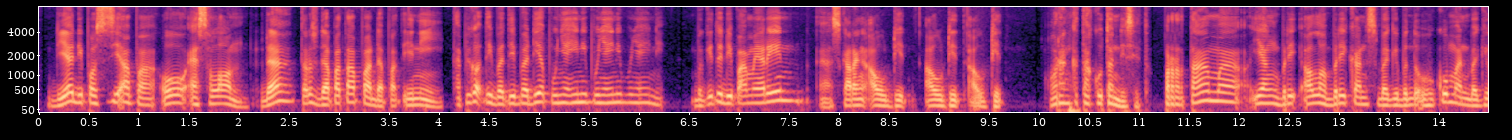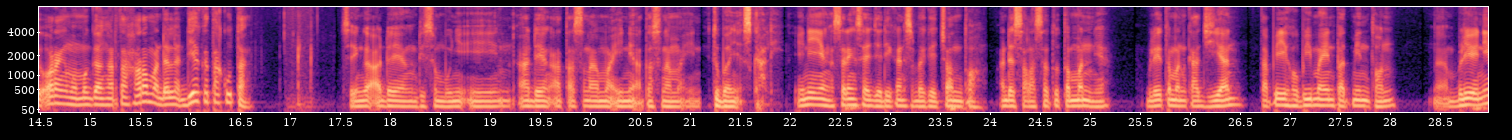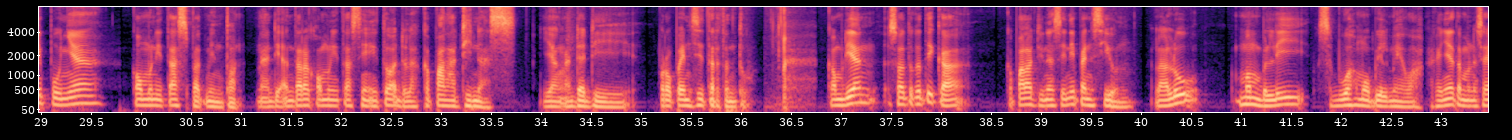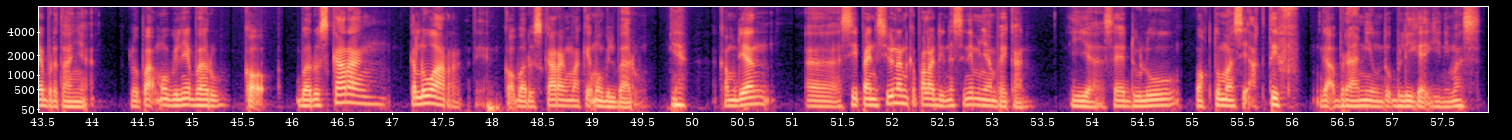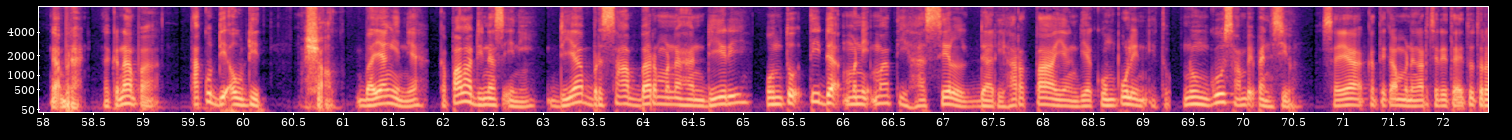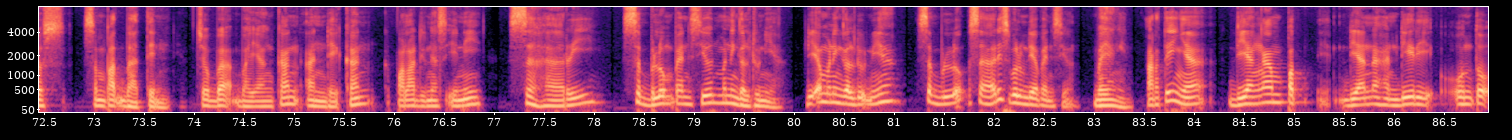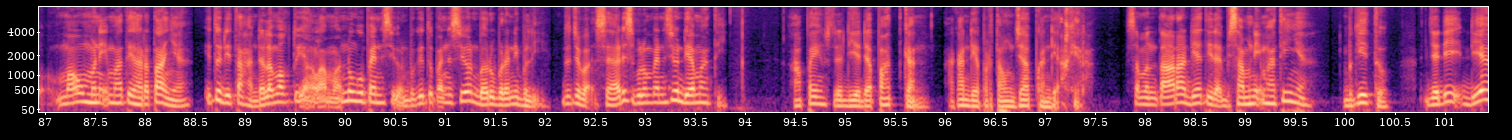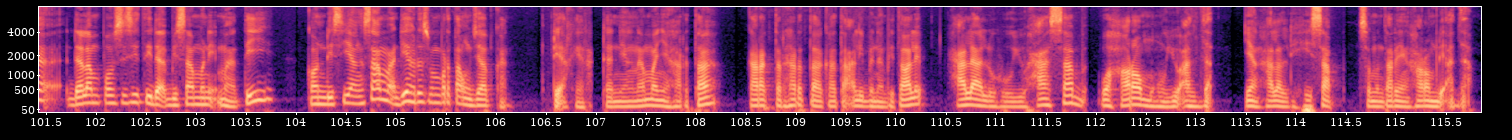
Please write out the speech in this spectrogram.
dia di posisi apa? Oh, eselon. Udah, terus dapat apa? Dapat ini. Tapi kok tiba-tiba dia punya ini, punya ini, punya ini. Begitu dipamerin, nah sekarang audit, audit, audit. Orang ketakutan di situ. Pertama yang beri, Allah berikan sebagai bentuk hukuman bagi orang yang memegang harta haram adalah dia ketakutan. Sehingga ada yang disembunyiin, ada yang atas nama ini, atas nama ini. Itu banyak sekali. Ini yang sering saya jadikan sebagai contoh. Ada salah satu teman ya, beliau teman kajian, tapi hobi main badminton. Nah, beliau ini punya komunitas badminton. Nah, di antara komunitasnya itu adalah kepala dinas yang ada di provinsi tertentu. Kemudian suatu ketika kepala dinas ini pensiun, lalu membeli sebuah mobil mewah. Akhirnya teman saya bertanya, "Loh Pak, mobilnya baru. Kok baru sekarang keluar? Kok baru sekarang pakai mobil baru?" Ya. Kemudian eh, si pensiunan kepala dinas ini menyampaikan, "Iya, saya dulu waktu masih aktif nggak berani untuk beli kayak gini, Mas. Nggak berani. Nah, kenapa? takut diaudit. Masya Allah. Bayangin ya, kepala dinas ini, dia bersabar menahan diri untuk tidak menikmati hasil dari harta yang dia kumpulin itu. Nunggu sampai pensiun. Saya ketika mendengar cerita itu terus sempat batin. Coba bayangkan andekan kepala dinas ini sehari sebelum pensiun meninggal dunia. Dia meninggal dunia sebelum sehari sebelum dia pensiun. Bayangin. Artinya dia ngampet, dia nahan diri untuk mau menikmati hartanya, itu ditahan dalam waktu yang lama, nunggu pensiun. Begitu pensiun baru berani beli. Itu coba sehari sebelum pensiun dia mati. Apa yang sudah dia dapatkan akan dia pertanggungjawabkan di akhirat. Sementara dia tidak bisa menikmatinya. Begitu. Jadi dia dalam posisi tidak bisa menikmati kondisi yang sama, dia harus mempertanggungjawabkan di akhirat. Dan yang namanya harta karakter harta kata Ali bin Abi Thalib halaluhu yuhasab wa haramuhu yu'adzab. Yang halal dihisab sementara yang haram diadzab.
